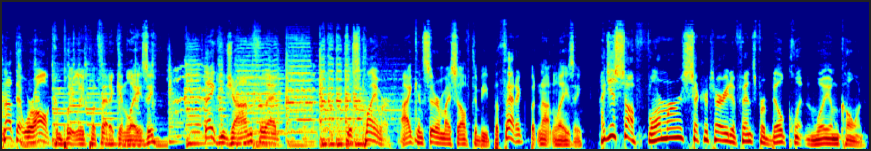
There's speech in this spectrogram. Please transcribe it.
Not that we're all completely pathetic and lazy. Thank you, John, for that disclaimer. I consider myself to be pathetic, but not lazy. I just saw former Secretary of Defense for Bill Clinton, William Cohen.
